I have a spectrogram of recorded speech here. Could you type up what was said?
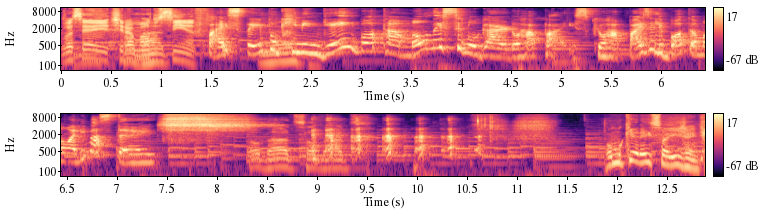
Você aí, tira a mão do cinto. Faz tempo É. que ninguém bota a mão nesse lugar do rapaz. Porque o rapaz ele bota a mão ali bastante. Saudades, saudades. Vamos querer isso aí, gente.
